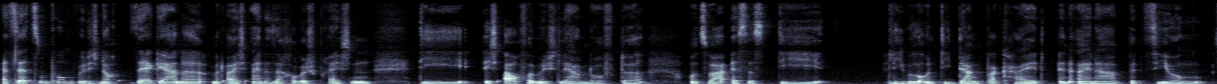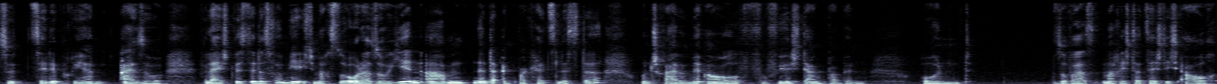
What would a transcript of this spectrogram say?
als letzten Punkt würde ich noch sehr gerne mit euch eine Sache besprechen, die ich auch für mich lernen durfte. Und zwar ist es die Liebe und die Dankbarkeit in einer Beziehung zu zelebrieren. Also vielleicht wisst ihr das von mir, ich mache so oder so jeden Abend eine Dankbarkeitsliste und schreibe mir auf, wofür ich dankbar bin. Und sowas mache ich tatsächlich auch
